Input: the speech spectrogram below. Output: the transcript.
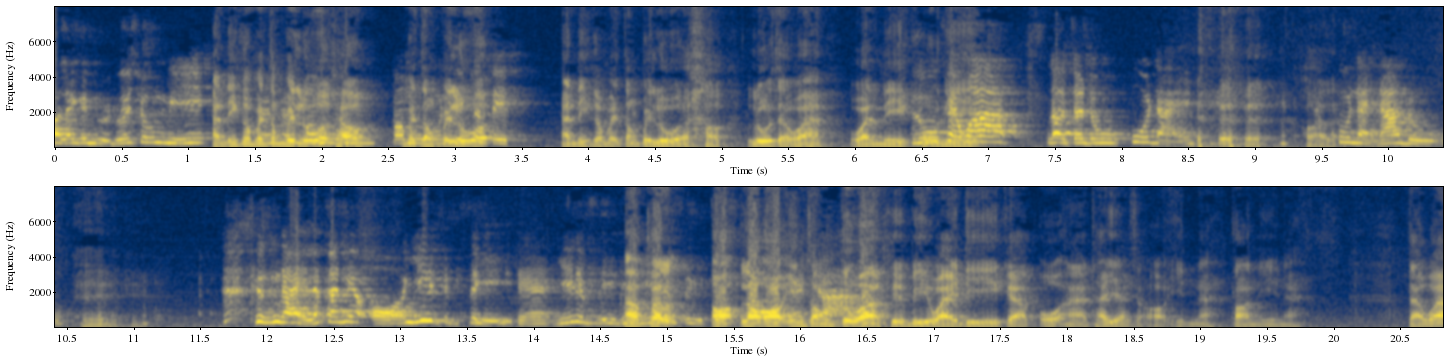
อะไรกันอยู่ด้วยช่วงนี้ อันนี้ก็ไม่ต้องไปรู้ว่าเขาประมูลไม่ต้องไปรู้ว่าลิขสิทธิ์ อันนี้ก็ไม่ต้องไปรู้ว่าเขารู้แต่ว่าวันนี้รู้คู่แค่นี้ว่าเราจะดูคู่ไหน พอละคู่ไหนน่าดู เออถึงไหนแล้วคะเนี่ยอ๋อยี่สิบสี่เนี่ยยี่สิบสี่ถึงเอาก็ยี่สิบสี่ออเราออินสองตัวคือ BYD กับ OR ถ้าอยากจะออินนะ ตอนนี้นะ แต่ว่า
